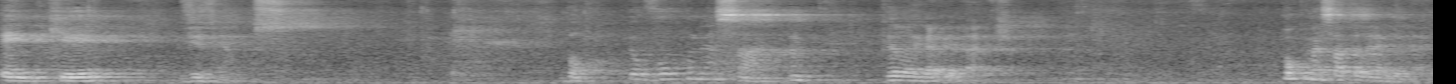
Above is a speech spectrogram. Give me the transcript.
em que vivemos. Bom, eu vou começar pela realidade. Vou começar pela realidade.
